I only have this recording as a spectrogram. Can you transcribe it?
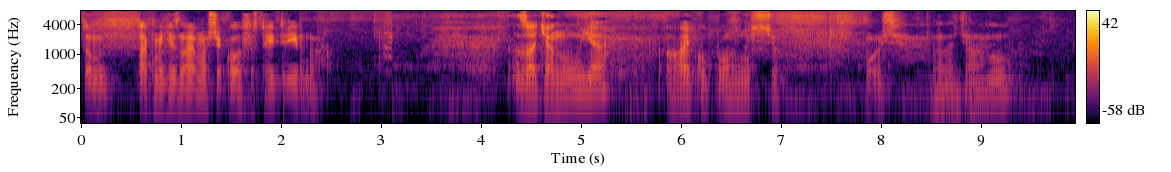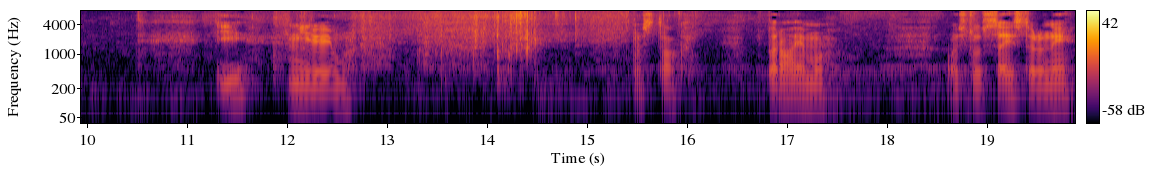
Тому так ми дізнаємося, що колесо стоїть рівно. Затягнув я гайку повністю. Ось, затягнув. І міряємо. Ось так. Впираємо. Ось тут з цієї сторони.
